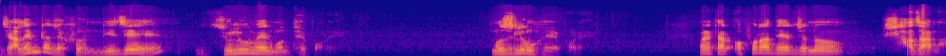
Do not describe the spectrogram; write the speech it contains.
জালেমটা যখন নিজে জুলুমের মধ্যে পড়ে, মজলুম হয়ে পড়ে মানে তার অপরাধের জন্য সাজা না,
